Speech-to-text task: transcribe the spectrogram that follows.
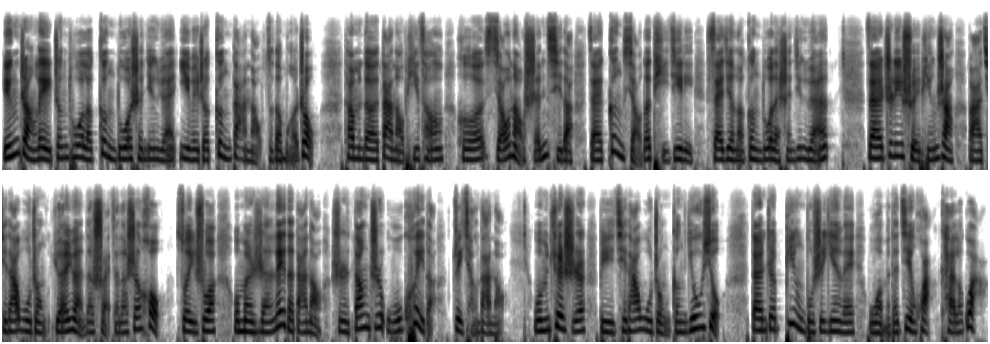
灵长类挣脱了更多神经元意味着更大脑子的魔咒。它们的大脑皮层和小脑神奇的在更小的体积里塞进了更多的神经元，在智力水平上把其他物种远远地甩在了身后。所以说，我们人类的大脑是当之无愧的最强大脑。我们确实比其他物种更优秀，但这并不是因为我们的进化开了挂。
